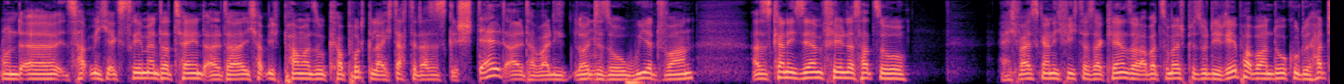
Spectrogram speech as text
Und äh, es hat mich extrem entertained, Alter. Ich habe mich ein paar Mal so kaputt gelacht. Ich dachte, das ist gestellt, Alter, weil die Leute so weird waren. Also das kann ich sehr empfehlen. Das hat so, ich weiß gar nicht, wie ich das erklären soll, aber zum Beispiel so die Reeperbahn-Doku, die hat,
